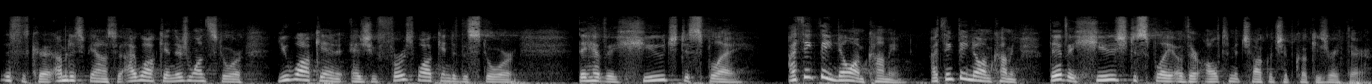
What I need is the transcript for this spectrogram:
this is correct. I'm just be honest with you. I walk in, there's one store. You walk in, as you first walk into the store, they have a huge display. I think they know I'm coming. I think they know I'm coming. They have a huge display of their ultimate chocolate chip cookies right there.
